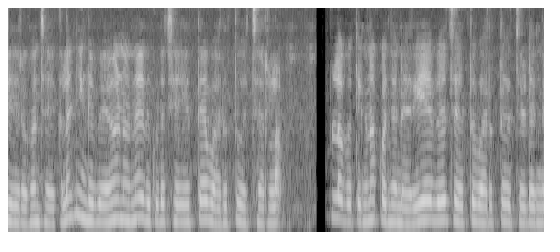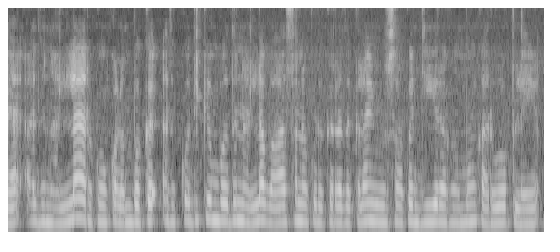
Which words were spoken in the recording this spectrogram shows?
ஜீரகம் சேர்க்கலை. நீங்கள் வேணும்னா இது கூட சேர்த்தே வறுத்து வச்சிடலாம் உப்பில் பார்த்திங்கன்னா கொஞ்சம் நிறையவே சேர்த்து வறுத்து வச்சுடுங்க. அது நல்லா இருக்கும் குழம்புக்கு. அது கொதிக்கும் போது நல்ல வாசனை கொடுக்கறதுக்கெல்லாம் யூஸ் ஆகும். ஜீரகமும் கருவேப்பிலையும்.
